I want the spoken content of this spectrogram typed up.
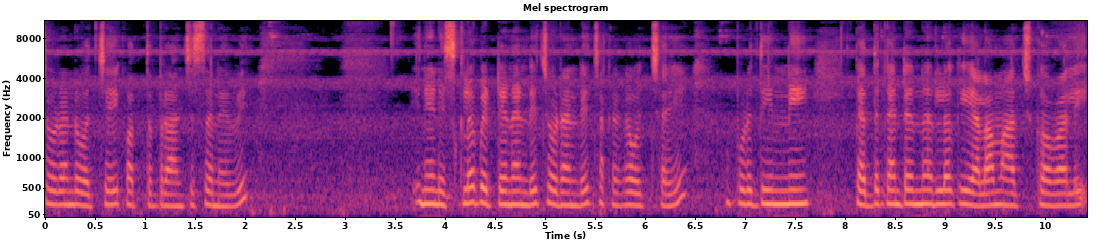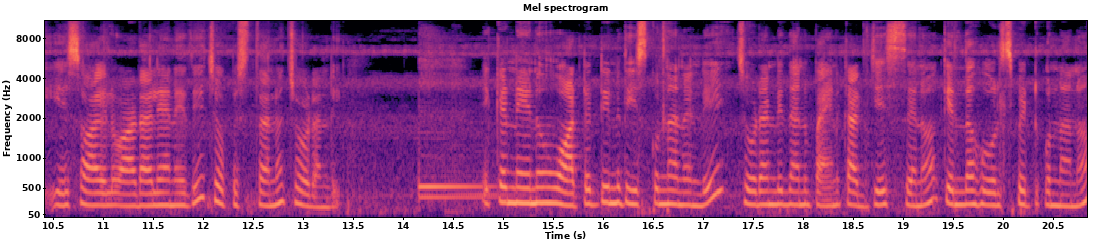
చూడండి వచ్చాయి కొత్త బ్రాంచెస్ అనేవి. నేను ఇసుకలో పెట్టానండి చూడండి చక్కగా వచ్చాయి. ఇప్పుడు దీన్ని పెద్ద కంటైనర్లోకి ఎలా మార్చుకోవాలి ఏ సాయిల్ వాడాలి అనేది చూపిస్తాను చూడండి. ఇక్కడ నేను వాటర్ టిన్ తీసుకున్నానండి. చూడండి దాని పైన కట్ చేసాను కింద హోల్స్ పెట్టుకున్నాను.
